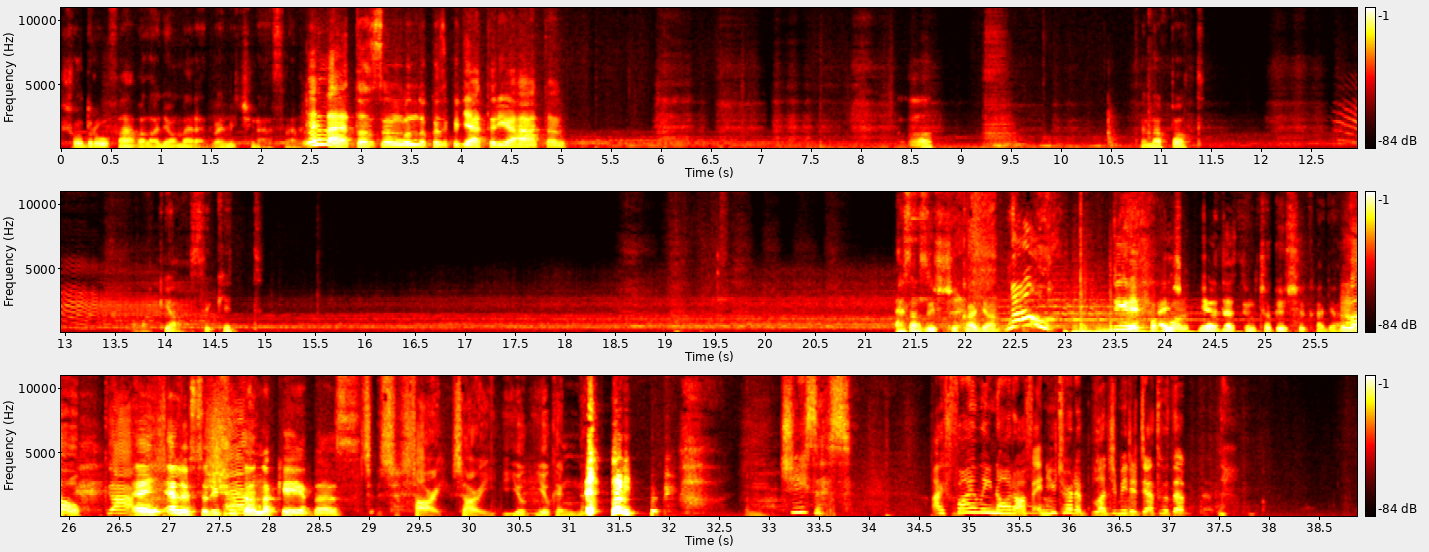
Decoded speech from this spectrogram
Sodrófával agyon vered? Vagy mit csinálsz vele? Lehet azon gondolkozik, hogy eltöri a hátán. Jó napot! Valaki alszik itt? Ez az üssük agyon! Direkt Ne is fokon. kérdezzünk, csak üssük agyon. Hm. Oh, God! Ennyi, először is, Sharon! utána kérdez. S- s- sorry, sorry. You, you can... Jesus. I finally nod off, and you try to bludgeon me to death with a.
